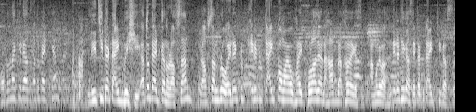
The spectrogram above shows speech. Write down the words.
ঘটনা কি এত টাইট কেন? লিচিটা টাইট বেশি। এত টাইট কেন, রাফসান? রাফসান ব্রো এটা একটু এটা একটু টাইট কমায়ও ভাই, খোলা যায় না, হাত ব্যথা হয়ে গেছে, আঙুলে ব্যথা। এটা ঠিক আছে, এটা টাইট ঠিক আছে।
